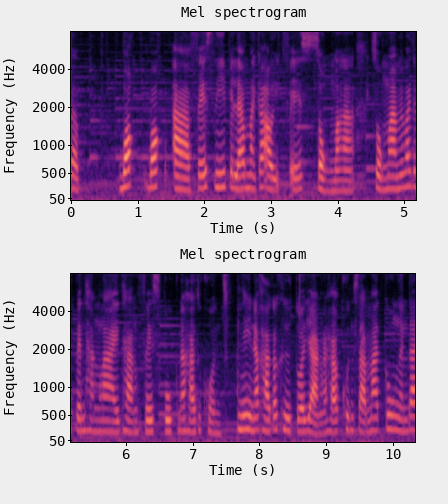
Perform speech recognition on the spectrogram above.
แบบบล็อกบล็อกอ่าเฟซนี้ไปแล้วมันก็เอาอีกเฟซส่งมา ส่งมาไม่ว่าจะเป็นทางไลน์ทาง Facebook นะคะ ทุกคนนี่นะคะก็คือตัวอย่างนะคะ คุณสามารถกู้เงินได้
